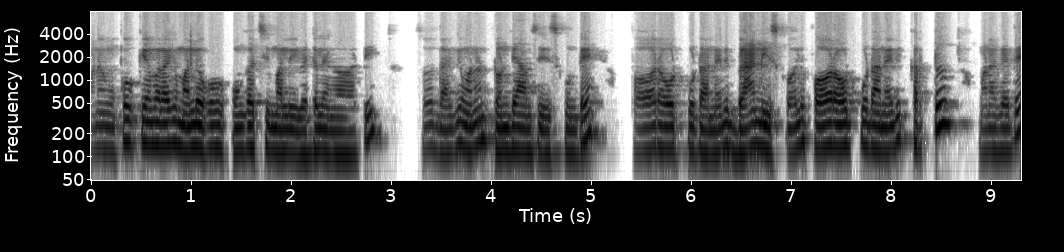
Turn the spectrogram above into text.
మనం ఒక్కొక్క కెమెరాకి మళ్ళీ ఒక్కొక్క పొంగచ్చి మళ్ళీ పెట్టలేం కాబట్టి సో దానికి మనం ట్వంటీ ఆమ్స్ తీసుకుంటే పవర్ అవుట్పుట్ అనేది బ్రాండ్ తీసుకోవాలి. పవర్ అవుట్పుట్ అనేది కరెక్ట్ మనకైతే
